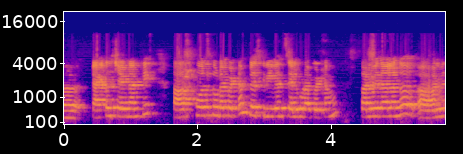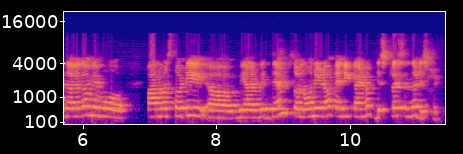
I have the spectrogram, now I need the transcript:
uh, ట్యాకిల్ చేయడానికి టాస్క్ ఫోర్స్ కూడా పెట్టాం ప్లస్ గ్రీవెన్స్ సెల్ కూడా పెట్టాము. అన్ని విధాలుగా అన్ని విధాలుగా మేము ఫార్మర్స్ తోటి we're with them so no need of any kind of distress in the district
